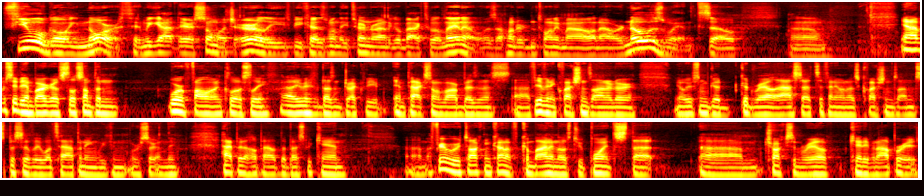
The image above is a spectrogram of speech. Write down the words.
fuel going north, and we got there so much early because when they turned around to go back to Atlanta, it was 120 mile an hour nose wind. So. Um, Yeah, obviously the embargo is still something we're following closely, uh, even if it doesn't directly impact some of our business. Uh, if you have any questions on it, or you know, we have some good good rail assets. If anyone has questions on specifically what's happening, we can. We're certainly happy to help out the best we can. Um, I fear we were talking kind of combining those two points that um, trucks and rail can't even operate.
